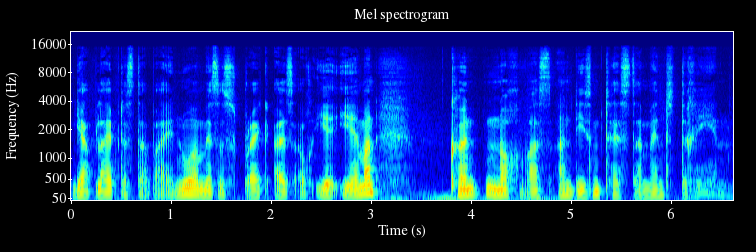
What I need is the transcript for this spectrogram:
ja, bleibt es dabei. Nur Mrs. Sprague als auch ihr Ehemann könnten noch was an diesem Testament drehen.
